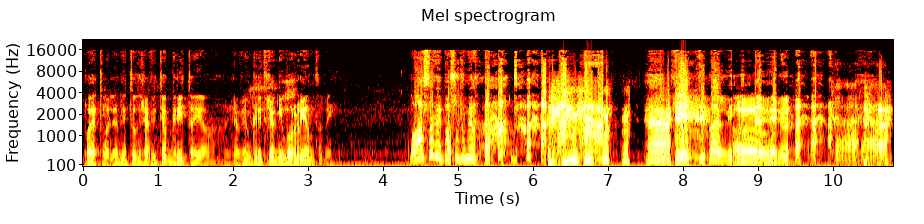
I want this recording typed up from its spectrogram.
Pô, eu tô olhando em tudo, já vi teu grito aí, ó. Já vi um grito de alguém morrendo também. Nossa, velho, passou do meu lado! Aquilo ali, Oh. velho. Caralho.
